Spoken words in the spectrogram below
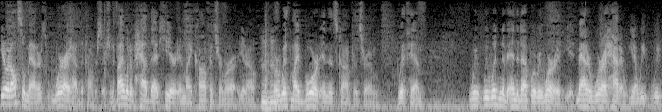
you know, it also matters where I had the conversation. If I would have had that here in my conference room, or you know, Mm-hmm. or with my board in this conference room with him, we, we wouldn't have ended up where we were. It, it mattered where I had it. You know, we, we,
